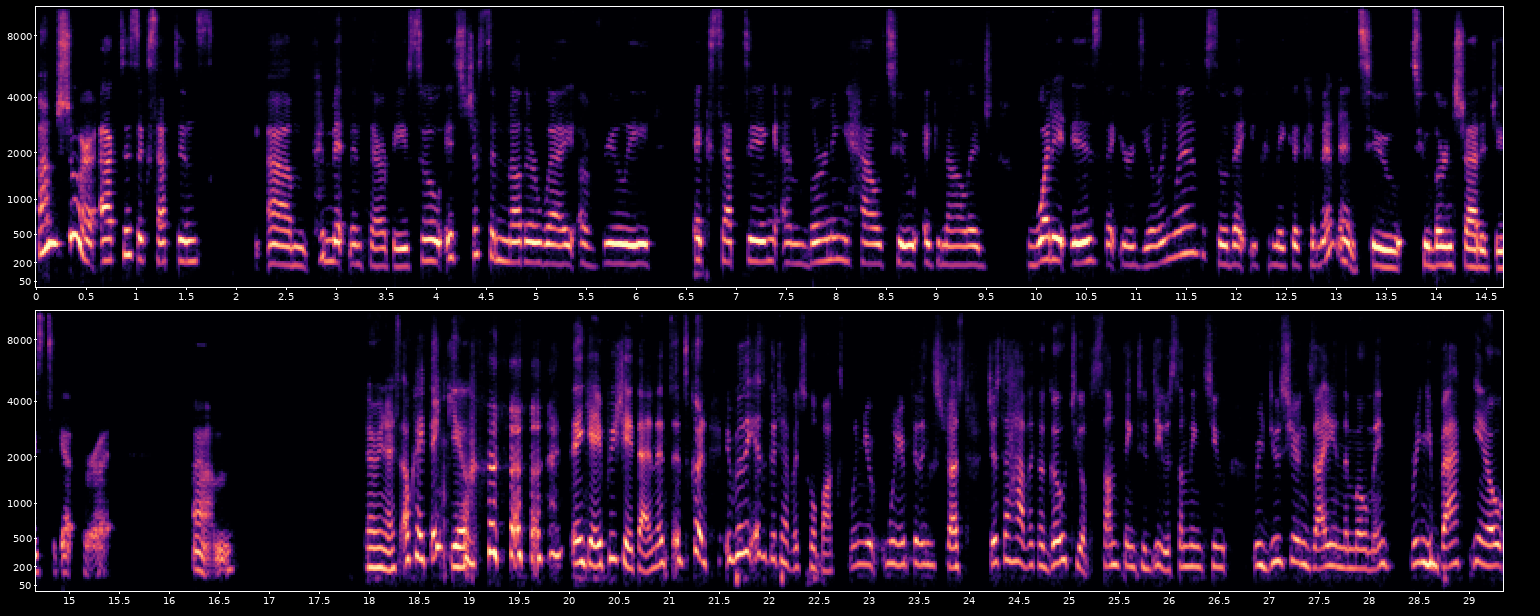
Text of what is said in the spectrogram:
Um, sure. ACT is acceptance um, commitment therapy. So it's just another way of really accepting and learning how to acknowledge what it is that you're dealing with so that you can make a commitment to to learn strategies to get through it. Um, Very nice. Okay, thank you. thank you. I appreciate that. And it's it's good. It really is good to have a toolbox when you're when you're feeling stressed, just to have like a go-to of something to do, something to reduce your anxiety in the moment, bring you back, you know,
